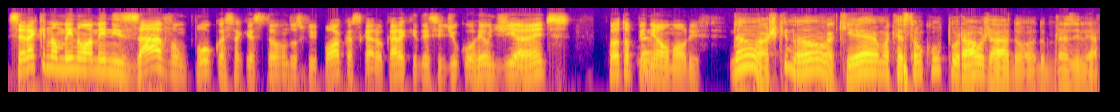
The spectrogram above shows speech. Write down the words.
será que também não amenizava um pouco essa questão dos pipocas, cara? O cara que decidiu correr um dia antes. Qual a tua opinião, Maurício? Não, acho que não. Aqui é uma questão cultural já do, do brasileiro.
